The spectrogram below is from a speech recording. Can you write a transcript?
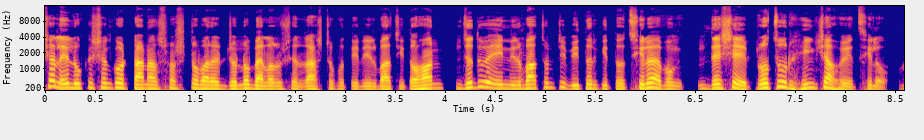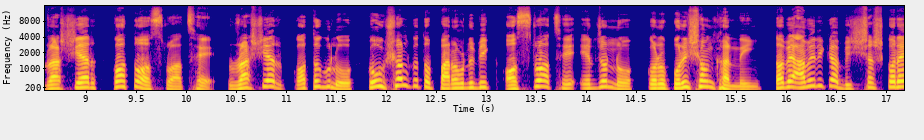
সালে লুকাশঙ্কর টানা ষষ্ঠবারের জন্য বেলারুশের রাষ্ট্রপতি নির্বাচিত হন, যদিও এই নির্বাচনটি বিতর্কিত ছিল এবং দেশে প্রচুর হিংসা হয়েছিল। রাশিয়ার কত অস্ত্র আছে? রাশিয়ার কতগুলো কৌশলগত পারমাণবিক অস্ত্র আছে? এর জন্য কোনো পরিসংখ্যান নেই। তবে আমেরিকা বিশ্বাস করে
